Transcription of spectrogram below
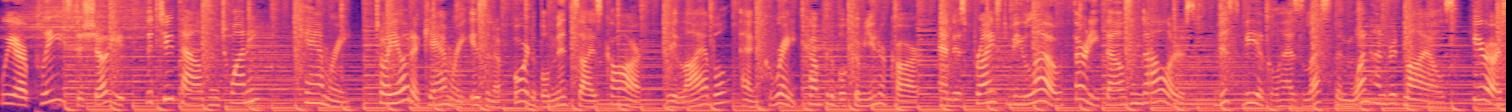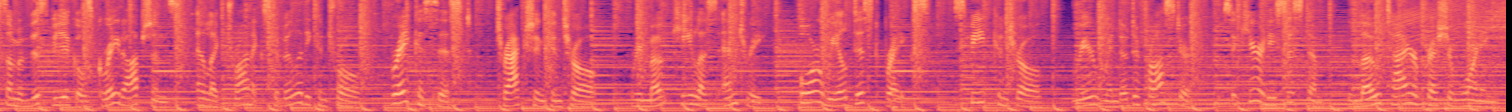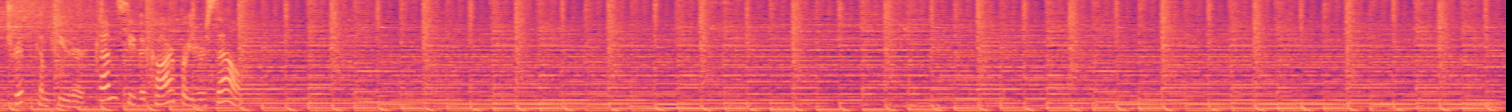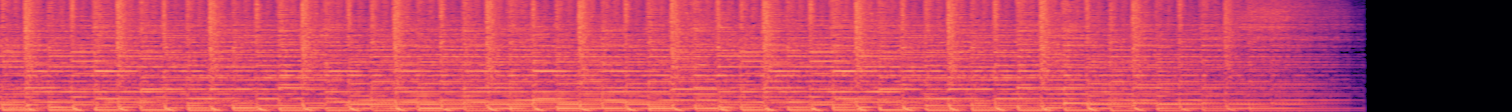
We are pleased to show you the 2020 Camry. Toyota Camry is an affordable midsize car, reliable and great comfortable commuter car, and is priced below $30,000. This vehicle has less than 100 miles. Here are some of this vehicle's great options. Electronic stability control, brake assist, traction control, remote keyless entry, four-wheel disc brakes, speed control, rear window defroster, security system, low tire pressure warning, trip computer. Come see the car for yourself.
